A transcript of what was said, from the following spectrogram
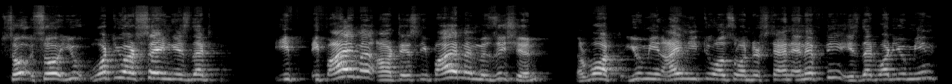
So so you what you are saying is that if if I am an artist, if I am a musician, or what you mean I need to also understand NFT? Is that what you mean?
